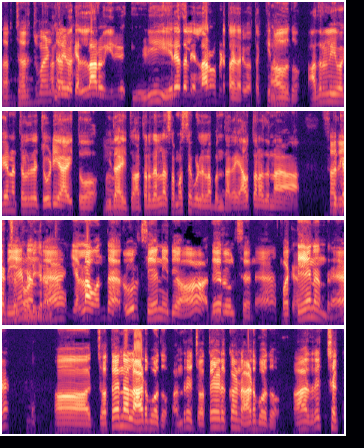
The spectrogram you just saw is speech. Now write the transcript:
ಸರ್ ಜಡ್ಜ್ಮೆಂಟ್ ಅಂದ್ರೆ ಇವಾಗ ಎಲ್ಲಾರು ಇಡೀ- ಏರಿಯಾದಲ್ಲಿ ಎಲ್ಲಾರು ಬಿಡ್ತಾ ಇದಾರೆ ಇವತ್ತು ಅಕ್ಕಿ ಹೌದು. ಅದ್ರಲ್ಲಿ ಇವಾಗ ಏನಂತ ಹೇಳಿದ್ರೆ ಜೋಡಿ ಆಯ್ತು ಇದಾಯ್ತು ಆ ತರದೆಲ್ಲ ಸಮಸ್ಯೆಗಳೆಲ್ಲ ಬಂದಾಗ ಯಾವ ತರ ಅದನ್ನ ಸರ್ ಇದೇನಂದ್ರೆ ಇದು ಏನಂದ್ರೆ ಎಲ್ಲ ಒಂದೇ ರೂಲ್ಸ್ ಏನಿದೆಯೋ ಅದೇ ರೂಲ್ಸ್ ಏನೇ ಬಟ್ ಏನಂದ್ರೆ ಜೊತೆನಲ್ಲಿ ಆಡ್ಬೋದು. ಅಂದ್ರೆ ಜೊತೆ ಹಿಡ್ಕೊಂಡು ಆಡ್ಬೋದು. ಆದ್ರೆ ಚೆಕ್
